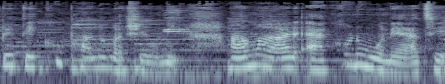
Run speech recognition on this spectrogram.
পেতে খুব ভালোবাসে উনি। আমার এখনও মনে আছে।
